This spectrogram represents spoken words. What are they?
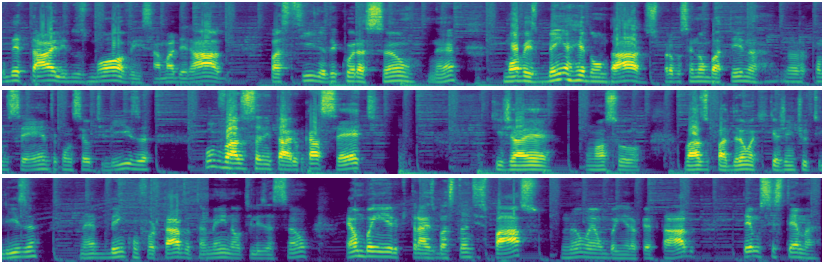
o detalhe dos móveis amadeirado, pastilha, decoração, né? Móveis bem arredondados para você não bater na, na, quando você entra, quando você utiliza. O vaso sanitário cassete, que já é o nosso vaso padrão aqui que a gente utiliza, né? Bem confortável também na utilização. É um banheiro que traz bastante espaço, não é um banheiro apertado. Temos sistema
